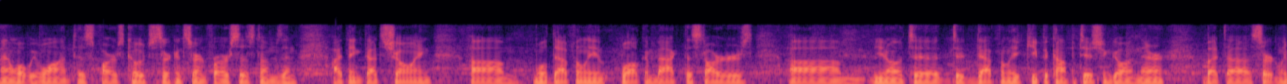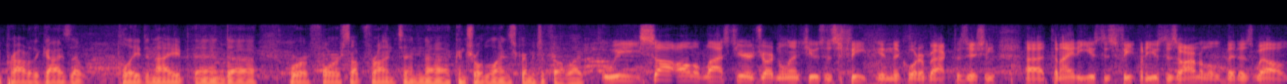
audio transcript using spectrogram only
and what we want as far as coaches are concerned for our systems. And I think that's showing. Um, we'll definitely welcome back the starters, um, you know, to, to definitely keep the competition going there. But uh, certainly proud of the guys that played tonight and uh, were a force up front and uh, controlled the line of scrimmage, it felt like. We saw all of last year Jordan Lynch use his feet in the quarterback position. Uh, tonight he used his feet, but he used his arm a little bit as well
